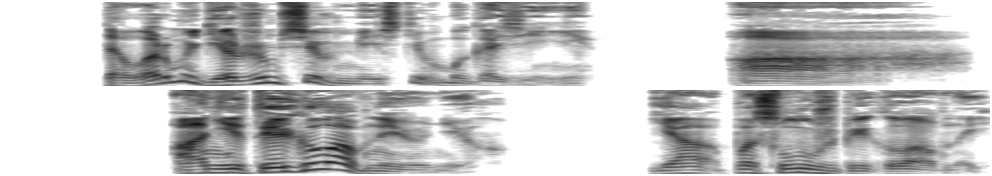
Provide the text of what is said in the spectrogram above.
— Товар мы держимся вместе в магазине. — А не ты главный у них. Я по службе главный,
